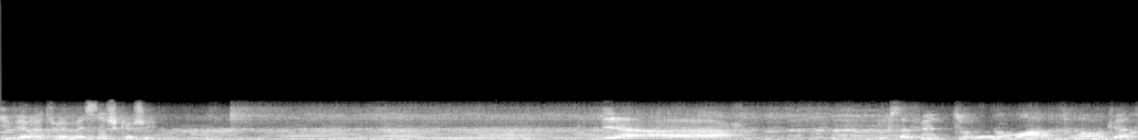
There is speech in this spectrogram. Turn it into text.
il verrait tous les messages que j'ai. Yeah Donc ça fait 3, 3 ou 4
